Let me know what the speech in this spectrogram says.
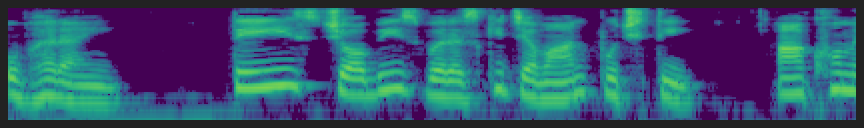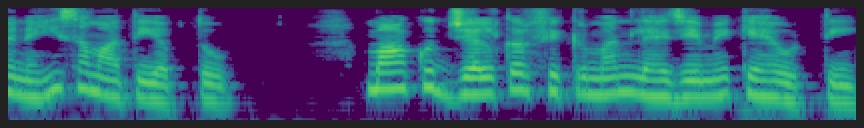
ابھر آئیں۔ تیئیس، چوبیس برس کی جوان پوچھتی، آنکھوں میں نہیں سماتی اب تو؟ ماں کچھ جل کر فکر مند لہجے میں کہہ اٹھتی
